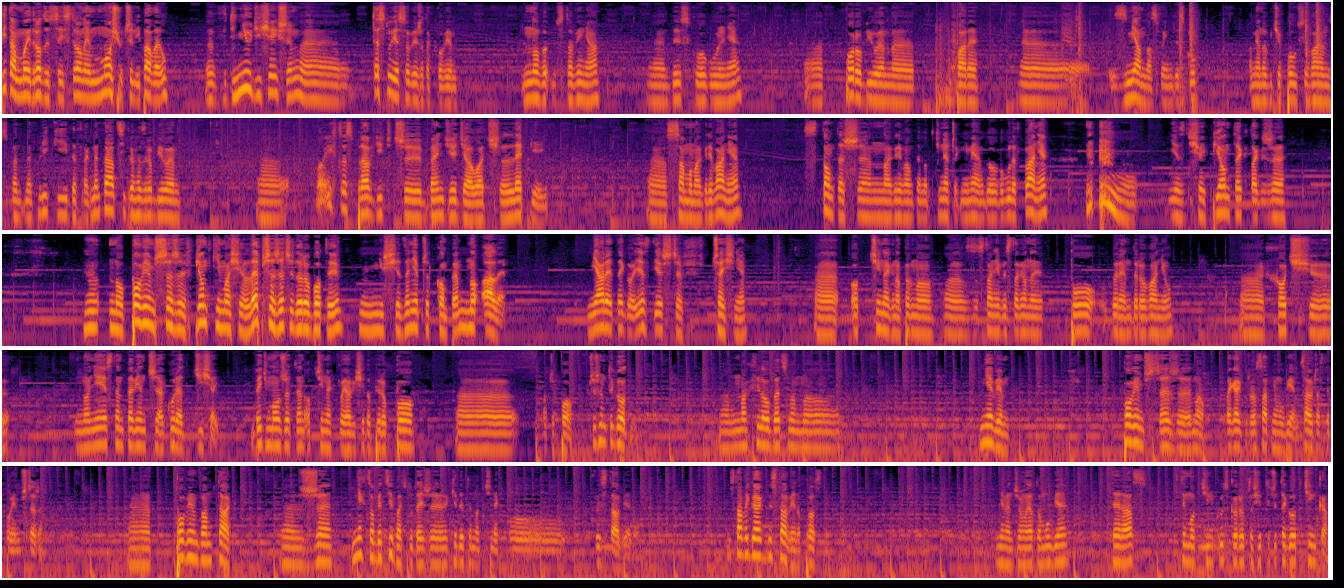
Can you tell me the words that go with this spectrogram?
Witam moi drodzy z tej strony Mosiu, czyli Paweł. W dniu dzisiejszym e, testuję sobie, że tak powiem, nowe ustawienia e, dysku ogólnie. E, porobiłem e, parę e, zmian na swoim dysku, a mianowicie pousuwałem zbędne pliki, defragmentacji trochę zrobiłem. E, no i chcę sprawdzić, czy będzie działać lepiej samo nagrywanie. Stąd też e, nagrywam ten odcineczek, nie miałem go w ogóle w planie. Jest dzisiaj piątek, także... No, No, powiem szczerze, w piątki ma się lepsze rzeczy do roboty niż siedzenie przed kąpem, no ale... W miarę tego jest jeszcze wcześnie. E, odcinek na pewno e, zostanie wystawiony po wyrenderowaniu. E, choć e, no nie jestem pewien, czy akurat dzisiaj. Być może ten odcinek pojawi się dopiero po... E, znaczy po... w przyszłym tygodniu. No, na chwilę obecną, no... Nie wiem. Powiem szczerze, no... Tak jak już ostatnio mówiłem, cały czas to powiem szczerze. E, powiem wam tak, e, że nie chcę obiecywać tutaj, że kiedy ten odcinek po wystawię. No. Wystawię go jak wystawię, no prosto. Nie wiem czemu ja to mówię teraz, w tym odcinku, skoro to się tyczy tego odcinka.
